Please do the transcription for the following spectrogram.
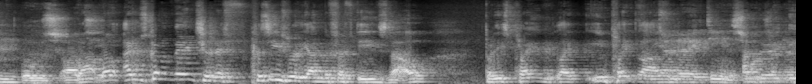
hmm. who's well, well, I was going to mention this because he's with the under 15s now, but he's playing like he played last the under 18 Swans, Under under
